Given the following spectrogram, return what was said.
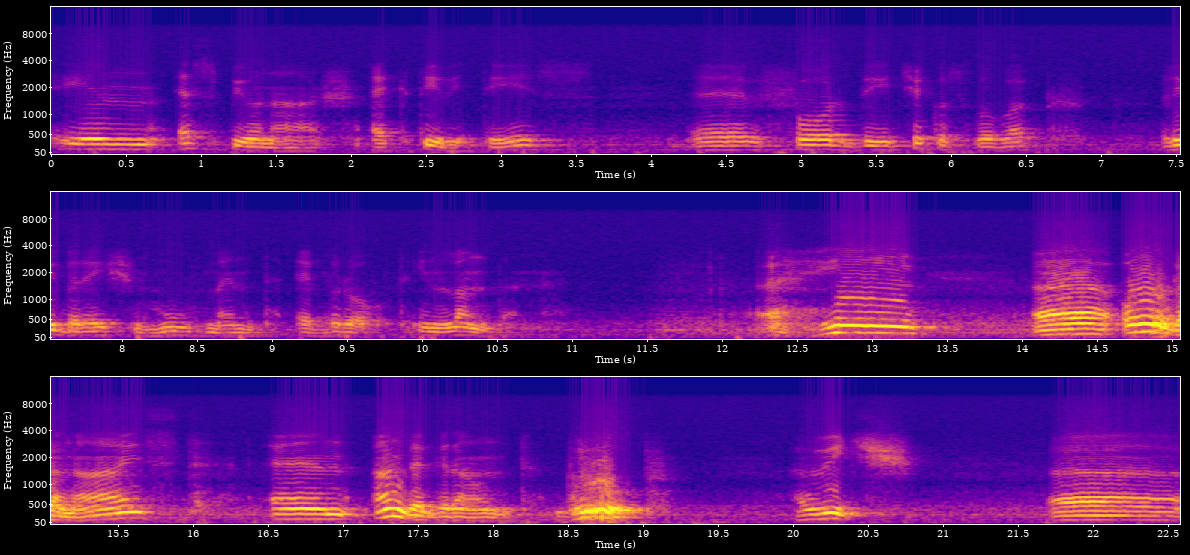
in espionage activities uh, for the Czechoslovak liberation movement abroad in London. Uh, he uh, organized an underground group which uh,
